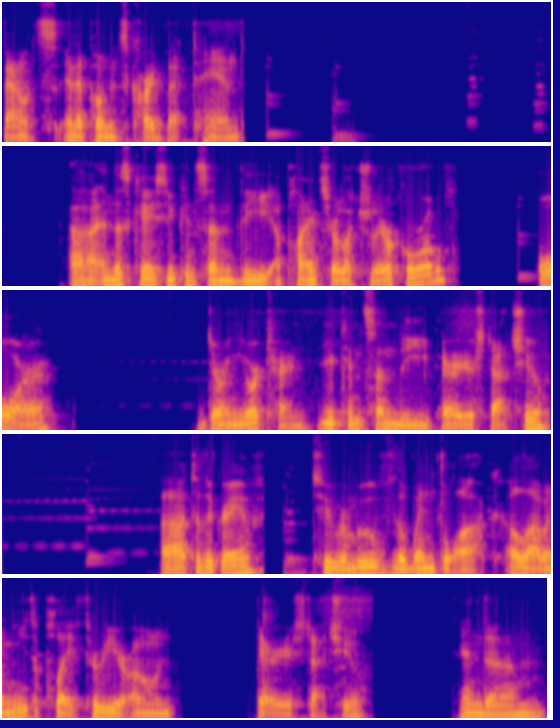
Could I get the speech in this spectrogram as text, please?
bounce an opponent's card back to hand. Uh, in this case, you can send the Appliancer Electrolyrical World, or during your turn, you can send the barrier statue uh, to the grave to remove the wind lock, allowing you to play through your own barrier statue. And um,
